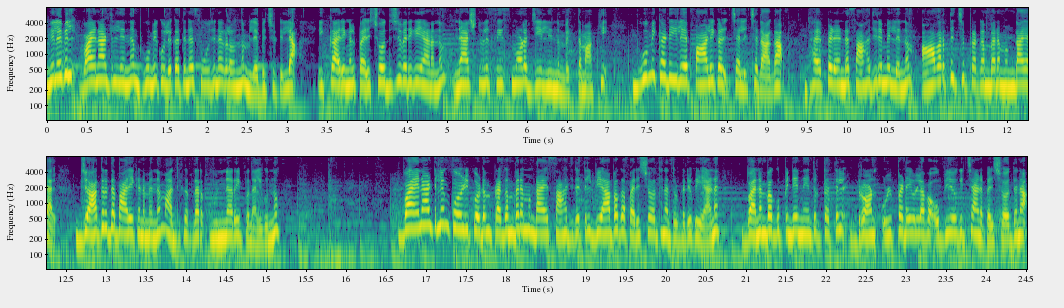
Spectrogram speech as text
നിലവിൽ വയനാട്ടിൽ നിന്ന് ഭൂമികുലുക്കത്തിന്റെ സൂചനകളൊന്നും ലഭിച്ചിട്ടില്ല. ഇക്കാര്യങ്ങൾ പരിശോധിച്ചു വരികയാണെന്നും നാഷണൽ സീസ്മോളജിയിൽ നിന്നും വ്യക്തമാക്കി. ഭൂമിക്കടിയിലെ പാളികൾ ചലിച്ചതാകാം. ഭയപ്പെടേണ്ട സാഹചര്യമില്ലെന്നും ആവർത്തിച്ച് പ്രകമ്പനമുണ്ടായാൽ ജാഗ്രത പാലിക്കണമെന്നും അധികൃതർ മുന്നറിയിപ്പ് നൽകുന്നു. വയനാട്ടിലും കോഴിക്കോടും പ്രകമ്പനമുണ്ടായ സാഹചര്യത്തിൽ വ്യാപക പരിശോധന തുടരുകയാണ്. വനം വകുപ്പിന്റെ നേതൃത്വത്തിൽ ഡ്രോൺ ഉൾപ്പെടെയുള്ളവ ഉപയോഗിച്ചാണ് പരിശോധന.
